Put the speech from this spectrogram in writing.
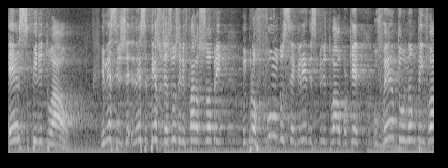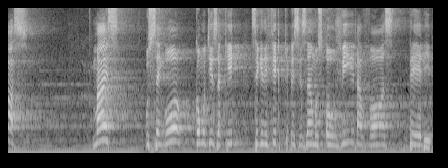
espiritual. E nesse, nesse texto, Jesus ele fala sobre um profundo segredo espiritual, porque o vento não tem voz, mas o Senhor, como diz aqui, significa que precisamos ouvir a voz dele,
